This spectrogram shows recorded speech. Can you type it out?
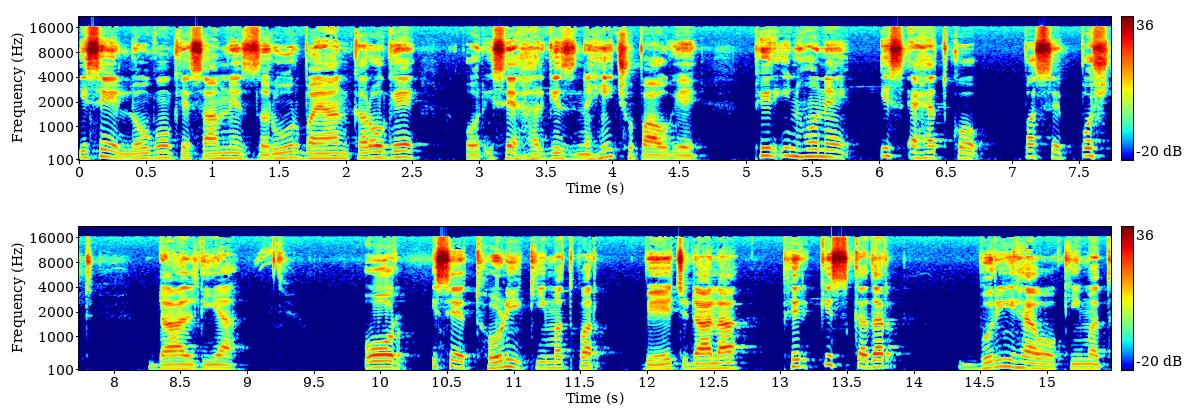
اسے لوگوں کے سامنے ضرور بیان کرو گے اور اسے ہرگز نہیں چھپاؤ گے پھر انہوں نے اس عہد کو پس پشت ڈال دیا اور اسے تھوڑی قیمت پر بیچ ڈالا۔ پھر کس قدر بری ہے وہ قیمت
